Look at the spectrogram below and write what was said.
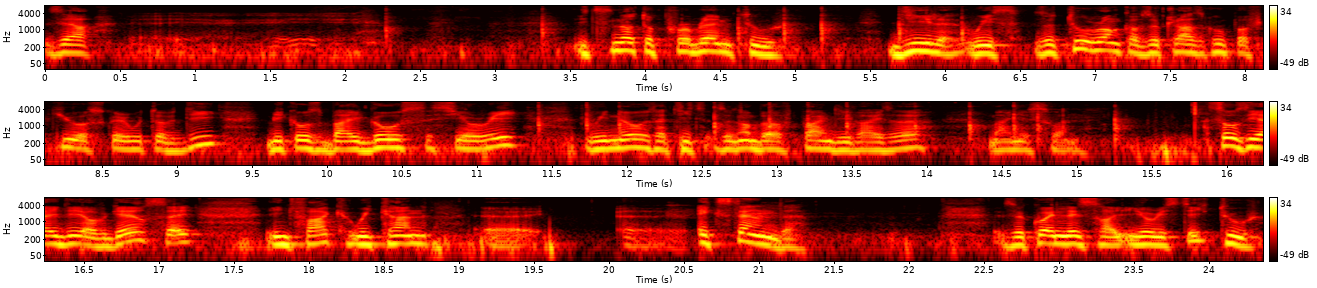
they are, uh, it's not a problem to deal with the two rank of the class group of Q of square root of D because by Gauss theory, we know that it's the number of prime divisor minus 1. So the idea of Gerth say, in fact, we can uh, extend the Cohen-Lenstra heuristic to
